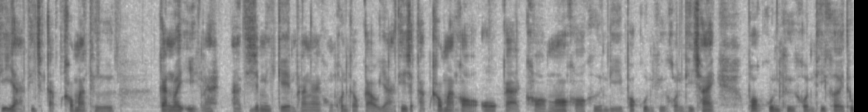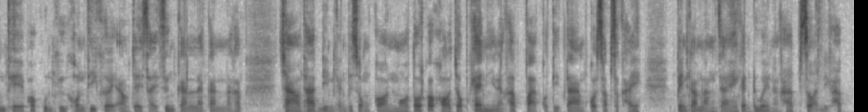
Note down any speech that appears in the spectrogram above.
ที่อยากที่จะกลับเข้ามาถือ กันไว้อีกนะอาจที่จะมีเกณฑ์พลังงานของคนเก่าๆ อยากที่จะกลับเข้ามาขอโอกาสของ้อขอคืนดี เพราะคุณคือคนที่ใช่ เพราะคุณคือคนที่เคยทุ่มเท เพราะคุณคือคนที่เคยเอาใจใส่ซึ่งกันและกันนะครับ ชาวธาตุดินกันไปส่งกรหมอโต๊ดก็ขอจบแค่นี้นะครับ ฝากกดติดตามกดซับสไคร b ์เป็นกำลังใจให้กันด้วยนะครับ สวัสดีครับ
